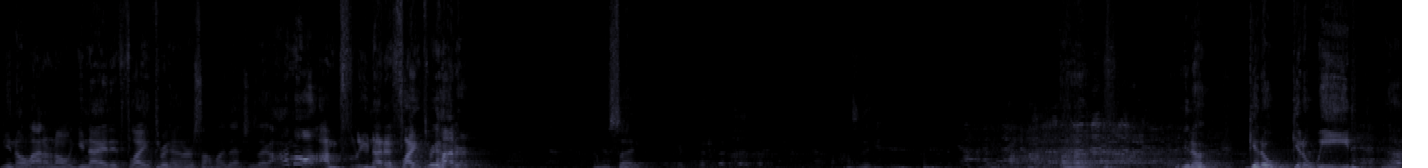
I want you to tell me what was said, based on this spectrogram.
you know, I don't know, United Flight 300 or something like that. She's like, I'm on, I'm United Flight 300. I'm just like, I was like, uh, you know, get a get a weed. Uh,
